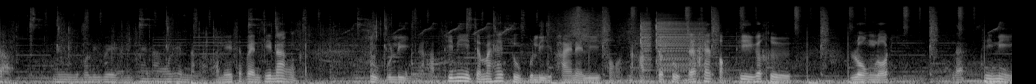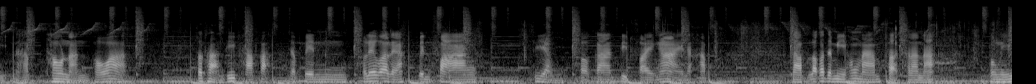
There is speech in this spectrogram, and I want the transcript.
จะมีบริเวณให้นั่งเล่นนะครับ อันนี้จะเป็นที่นั่งสูบบุหรี่นะครับ ที่นี่จะไม่ให้สูบบุหรี่ภายในรีสอร์ทนะครับ จะสูบได้แค่สองที่ก็คือโรงรถและที่นี่นะครับ เท่านั้นเพราะว่าสถานที่พักอะจะเป็นเขาเรียกว่าอะไรนะเป็นฟางเสี่ยงต่อการติดไฟง่ายนะครับครับ แล้วก็จะมีห้องน้ำสาธารณะตรงนี้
